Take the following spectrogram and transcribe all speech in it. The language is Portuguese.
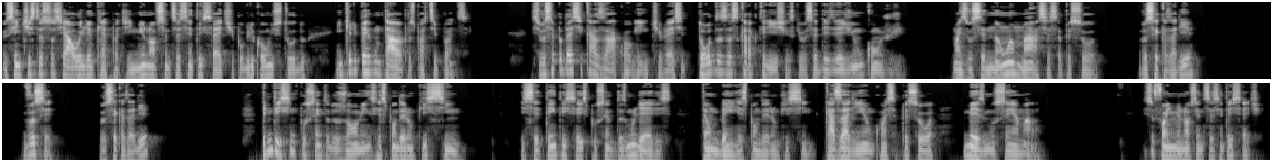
O cientista social William Kepler, em 1967, publicou um estudo em que ele perguntava para os participantes: Se você pudesse casar com alguém que tivesse todas as características que você deseja em um cônjuge, mas você não amasse essa pessoa, você casaria? E você? Você casaria? 35% dos homens responderam que sim, e 76% das mulheres também responderam que sim, casariam com essa pessoa mesmo sem amá-la. Isso foi em 1967.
